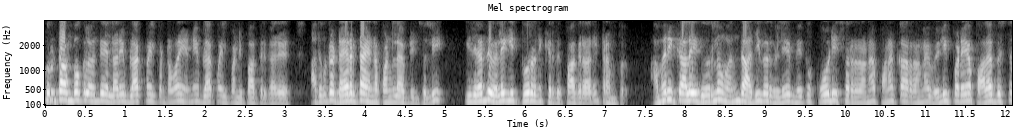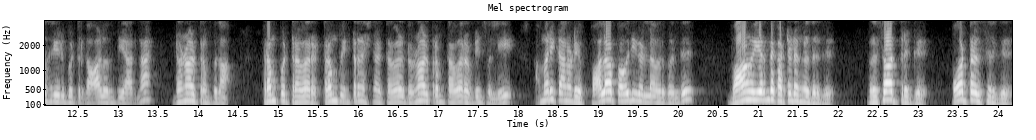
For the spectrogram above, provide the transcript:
குருட்டாம்போக்கில் வந்து எல்லாரையும் பிளாக்மெயில் பண்ணுற மாதிரி என்னையும் பிளாக்மெயில் பண்ணி பார்த்துருக்காரு. அது கூட டைரெக்டாக என்ன பண்ணல அப்படின்னு சொல்லி இதுலேருந்து விலகி தூரம் நிற்கிறதுக்கு பார்க்குறாரு ட்ரம்ப். அமெரிக்காவில் இதுவரையிலும் வந்து அதிபர்களே மிக கோடீஸ்வரரான பணக்காரரான வெளிப்படையாக பல பிஸ்னஸ் ஈடுபட்டிருக்க ஆள் வந்து யாருன்னா டொனால்ட் ட்ரம்ப் தான். Trump tower Trump international tower Donald Trump tower அப்படின்னு சொல்லி அமெரிக்கானுடைய பல பகுதிகளில் அவருக்கு வந்து வாங்க உயர்ந்த கட்டிடங்கள் இருக்குது ரிசார்ட் இருக்குது ஹோட்டல்ஸ் இருக்குது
